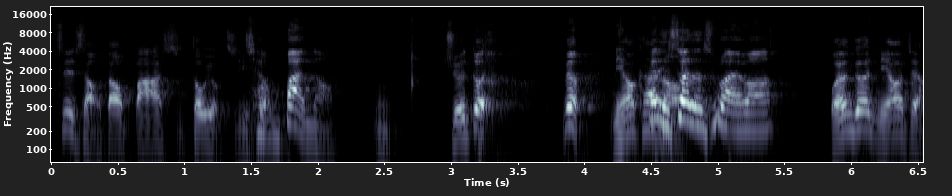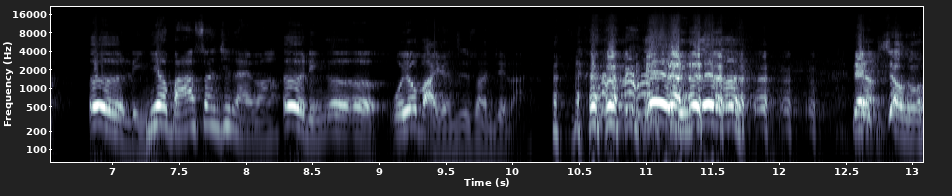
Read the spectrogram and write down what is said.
至少到八席都有机会抢，半哦。嗯绝对没有。你要看、哦，那你算得出来吗？文安哥，你要讲二零你有把它算进来吗？二零二二，我有把原资算进来。二零二二，两笑什么？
